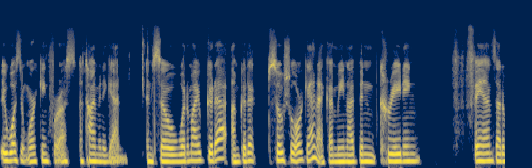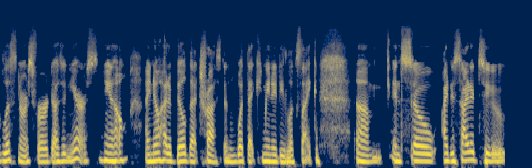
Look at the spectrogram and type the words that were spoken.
it wasn't working for us time and again. And so, what am I good at? I'm good at social organic. I mean, I've been creating fans out of listeners for a dozen years. You know, I know how to build that trust and what that community looks like. Um, and so I decided to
